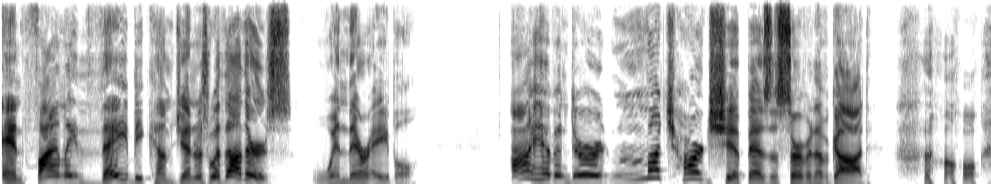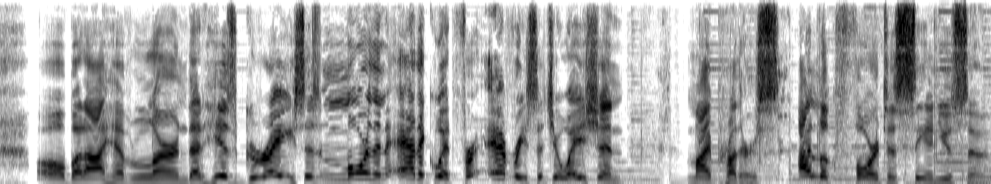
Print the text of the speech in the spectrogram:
And finally, they become generous with others when they're able. I have endured much hardship as a servant of God. Oh, oh, but I have learned that His grace is more than adequate for every situation. My brothers, I look forward to seeing you soon.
